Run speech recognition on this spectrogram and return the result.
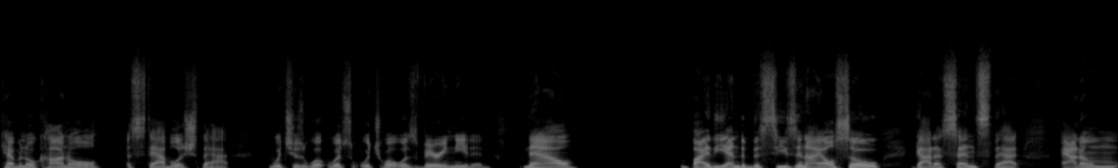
Kevin O'Connell establish that, which is what was which what was very needed. Now, by the end of the season, I also got a sense that Adam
